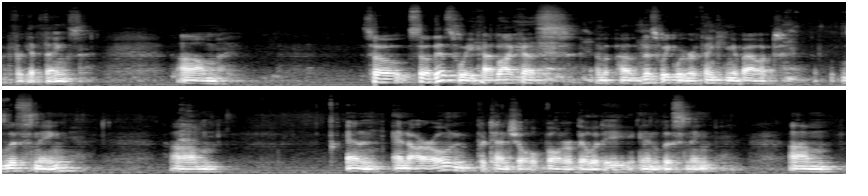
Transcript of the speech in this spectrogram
I forget things. Um, so, so this week, I'd like us. Uh, this week, we were thinking about listening, um, and and our own potential vulnerability in listening. Um,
